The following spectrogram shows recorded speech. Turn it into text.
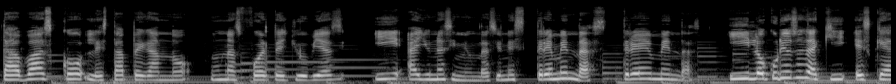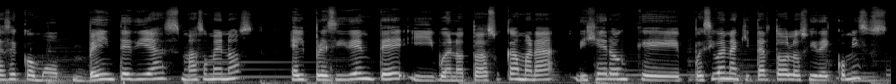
Tabasco le está pegando unas fuertes lluvias y hay unas inundaciones tremendas, tremendas. Y lo curioso de aquí es que hace como 20 días más o menos el presidente y bueno, toda su cámara dijeron que pues iban a quitar todos los fideicomisos.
